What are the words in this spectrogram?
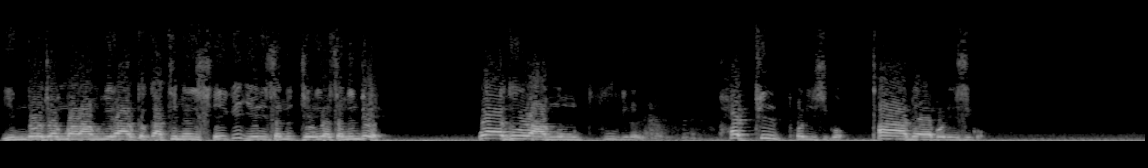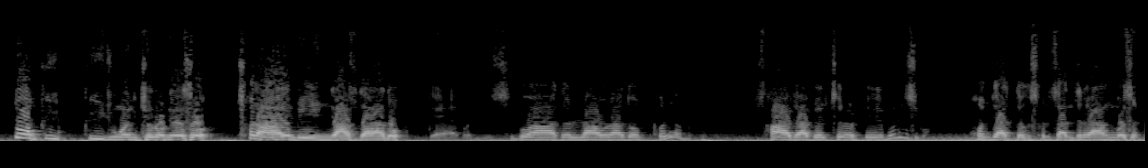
인도 정말 왕국이라 할 것 같으면 세계 제일이었는데 왜 그 왕궁 부기를 해필 버리시고 다 내버리시고 또 귀, 귀중한 결혼해서 천하의 미인 야수다라도 내버리시고 아들 나오라도 버려 사자 별처를 해버리시고 혼자 떡 설산 들어간 것은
